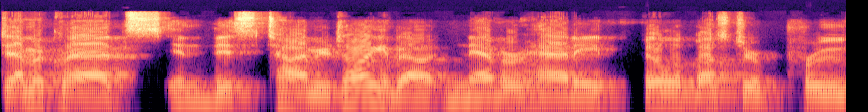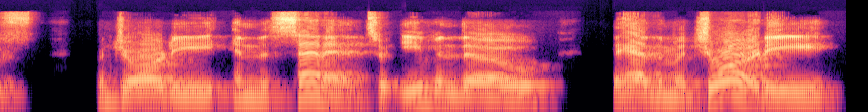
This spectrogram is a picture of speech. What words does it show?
Democrats in this time you're talking about never had a filibuster proof majority in the Senate. So even though they had the majority,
